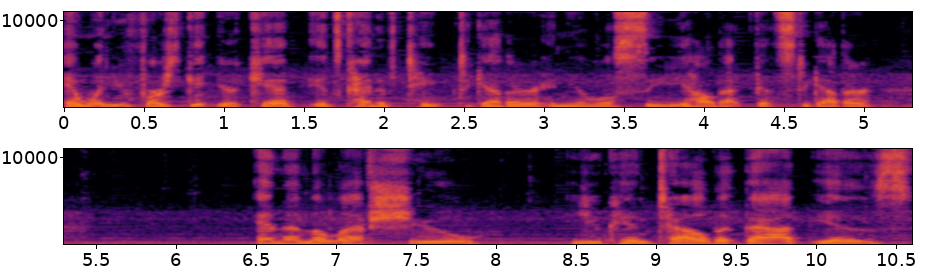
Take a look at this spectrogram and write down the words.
And when you first get your kit, it's kind of taped together and you will see how that fits together. And then the left shoe, you can tell that that is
